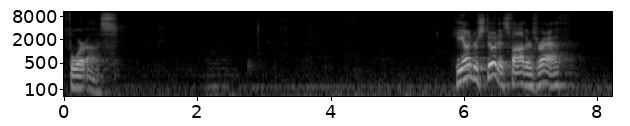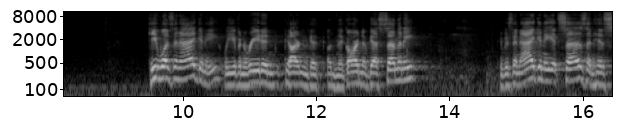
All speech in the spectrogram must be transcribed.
for us. He understood his father's wrath. He was in agony. We even read in, in the Garden of Gethsemane. He was in agony, it says, and his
